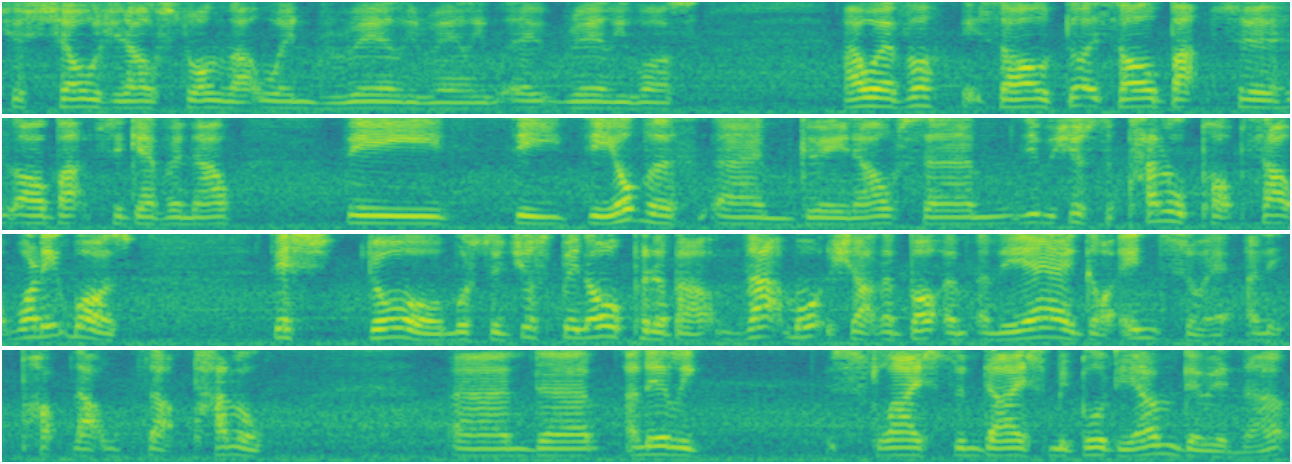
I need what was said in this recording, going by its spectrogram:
Just shows you how strong that wind really, really, it really was. However, it's all it's all back to all back together now. The the the other um, greenhouse, um, it was just the panel popped out. What it was, this door must have just been open about that much at the bottom, and the air got into it, and it popped that that panel. And uh, I nearly sliced and diced my bloody hand doing that.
